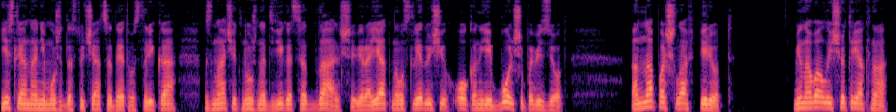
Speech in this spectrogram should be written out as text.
Если она не может достучаться до этого старика, значит, нужно двигаться дальше. Вероятно, у следующих окон ей больше повезет. Она пошла вперед. Миновала еще три окна,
